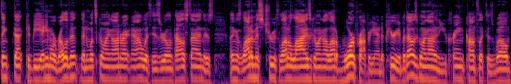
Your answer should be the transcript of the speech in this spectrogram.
think that could be any more relevant than what's going on right now with Israel and Palestine. There's I think there's a lot of mistruth, a lot of lies going on, a lot of war propaganda, period. But that was going on in the Ukraine conflict as well.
